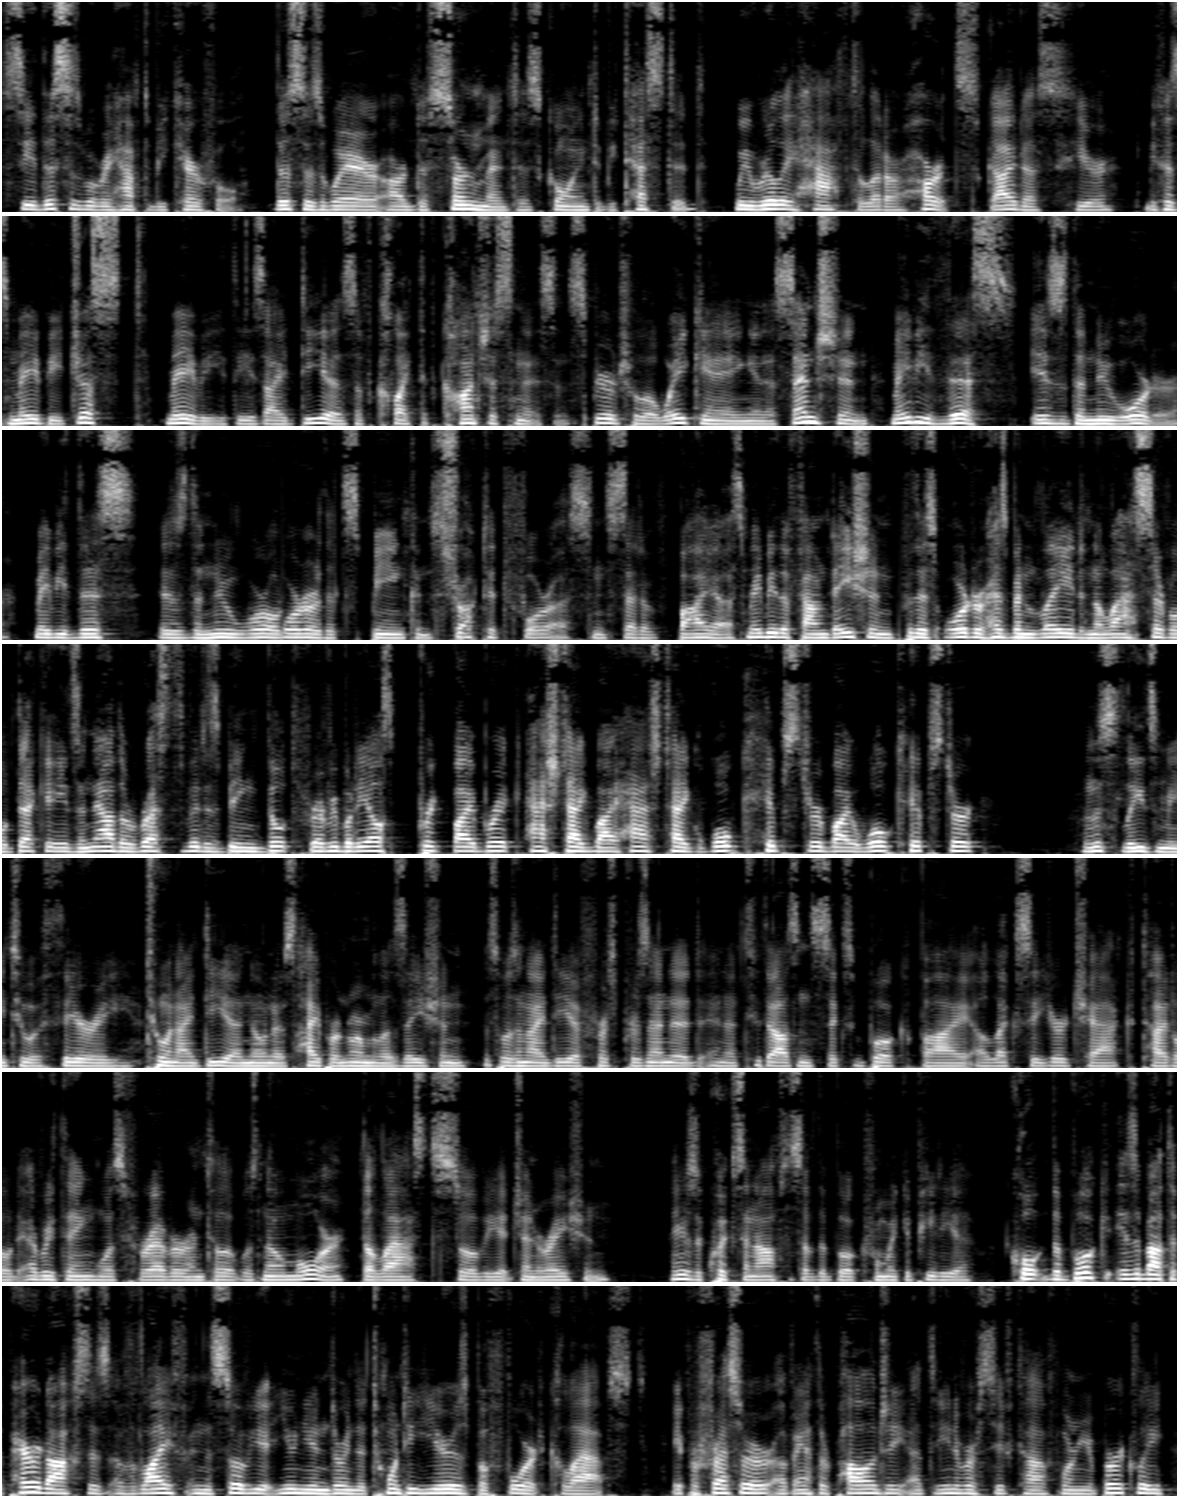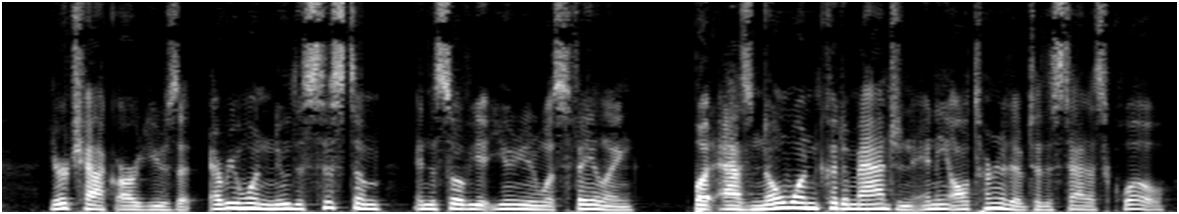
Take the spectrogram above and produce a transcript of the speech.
See, this is where we have to be careful. This is where our discernment is going to be tested. We really have to let our hearts guide us here. Because maybe, just maybe, these ideas of collective consciousness and spiritual awakening and ascension, maybe this is the new order. Maybe this is the new world order that's being constructed for us instead of by us. Maybe the foundation for this order has been laid in the last several decades and now the rest of it is being built for everybody else brick by brick, hashtag by hashtag, woke hipster by woke hipster. And this leads me to a theory, to an idea known as hypernormalization. This was an idea first presented in a 2006 book by Alexei Yurchak titled Everything Was Forever Until It Was No More The Last Soviet Generation. Here's a quick synopsis of the book from Wikipedia. Quote, the book is about the paradoxes of life in the Soviet Union during the 20 years before it collapsed. A professor of anthropology at the University of California, Berkeley, Yurchak argues that everyone knew the system in the Soviet Union was failing, but as no one could imagine any alternative to the status quo,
